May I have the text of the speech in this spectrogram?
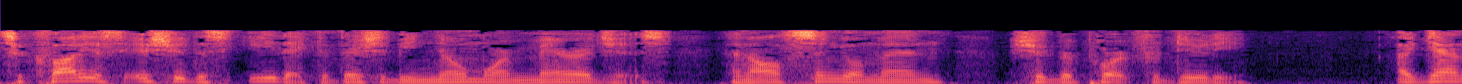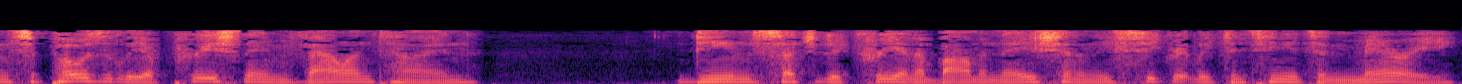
So Claudius issued this edict that there should be no more marriages, and all single men should report for duty. Again, supposedly a priest named Valentine deemed such a decree an abomination, and he secretly continued to marry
